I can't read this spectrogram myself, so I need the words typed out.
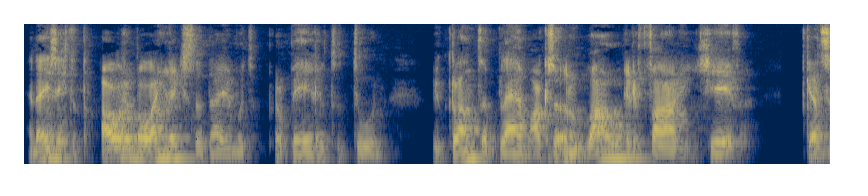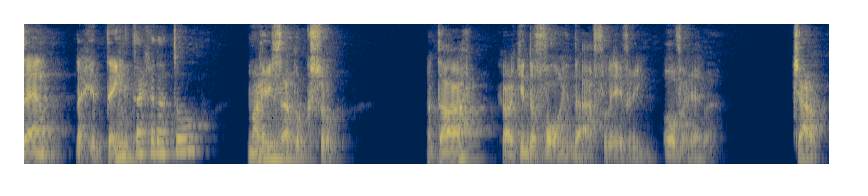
En dat is echt het allerbelangrijkste dat je moet proberen te doen. Je klanten blij maken, ze een wauw-ervaring geven. Het kan zijn dat je denkt dat je dat doet, maar is dat ook zo? En daar ga ik in de volgende aflevering over hebben. Ciao.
